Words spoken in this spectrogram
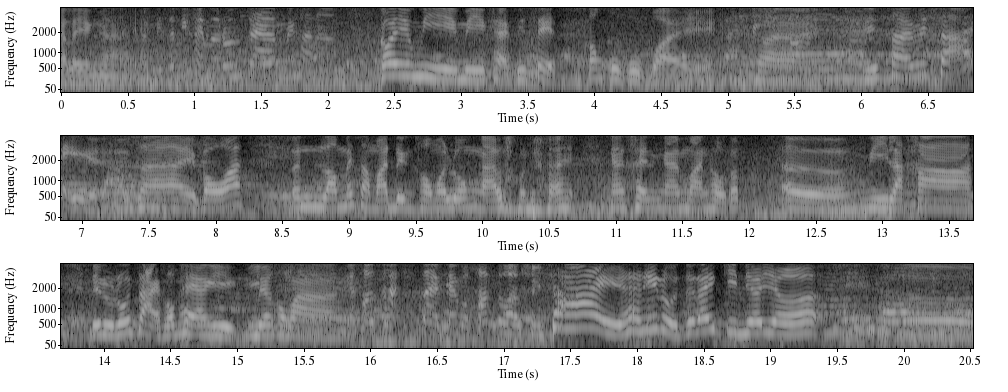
อะไรยังไงแบบนี้จะมีใครมาร่วมแจมไหมคะนะก็ยังมีมีแขกพิเศษต้องอุบอุบไว้ใช่ ไม่ใช่ไม่ใช่ไม่ใช่เพราะว่ามันเราไม่สามารถดึงเขามาร่วมงานเราได้ งานใครงานมันเขาก็เออมีราคาเดี๋ยวหนูต้องจ่ายเขาแพงอีกเลือกเขามาเดี๋ยวเขาจะจ่ายแพงกว่าค่าตัวเลยใช่แทนที่หนูจะได้กินเยอะๆเออ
